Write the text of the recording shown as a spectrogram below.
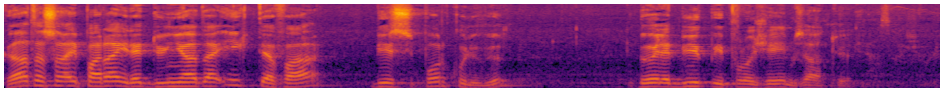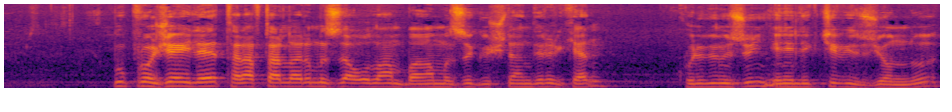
Galatasaray para ile dünyada ilk defa bir spor kulübü böyle büyük bir projeye imza atıyor. Bu projeyle taraftarlarımızla olan bağımızı güçlendirirken kulübümüzün yenilikçi vizyonunu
